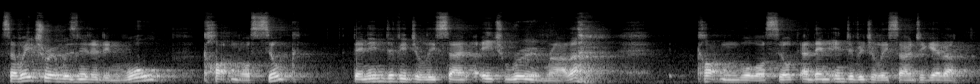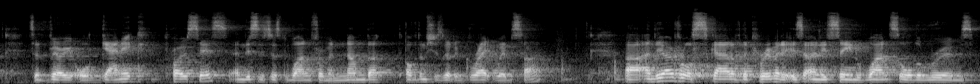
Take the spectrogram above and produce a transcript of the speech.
So each room was knitted in wool, cotton, or silk, then individually sewn, each room rather, cotton, wool, or silk, and then individually sewn together. It's a very organic process, and this is just one from a number of them. She's got a great website. Uh, and the overall scale of the perimeter is only seen once all the rooms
